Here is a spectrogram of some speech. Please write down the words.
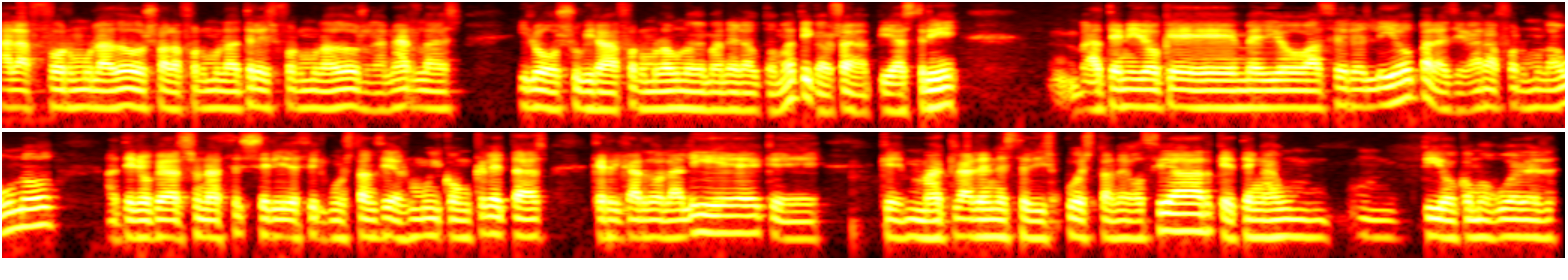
a la Fórmula 2 o a la Fórmula 3, Fórmula 2, ganarlas y luego subir a la Fórmula 1 de manera automática. O sea, Piastri ha tenido que medio hacer el lío para llegar a Fórmula 1, ha tenido que darse una serie de circunstancias muy concretas, que Ricardo la líe, que, que McLaren esté dispuesto a negociar, que tenga un, un tío como Weber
